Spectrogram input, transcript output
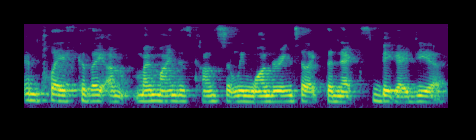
in place because I I'm, my mind is constantly wandering to like the next big idea.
